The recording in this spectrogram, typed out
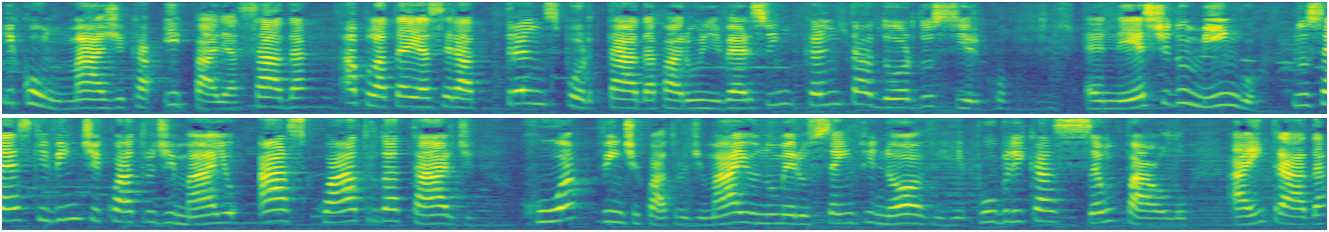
e com mágica e palhaçada, a plateia será transportada para o universo encantador do circo. É neste domingo, no Sesc 24 de maio, às 4 da tarde, Rua 24 de maio, número 109, República, São Paulo. A entrada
